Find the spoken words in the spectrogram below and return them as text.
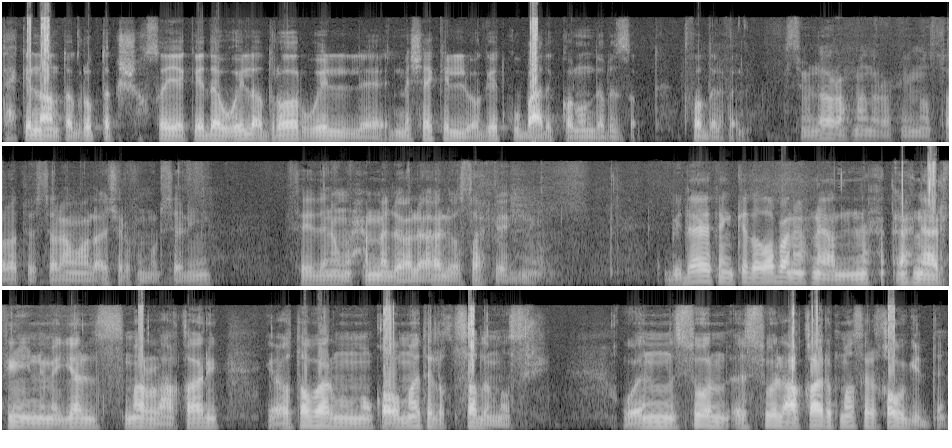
تحكي لنا عن تجربتك الشخصية كده وإيه الأضرار وايه المشاكل اللي واجهتكم بعد القانون ده بالظبط؟ اتفضل يا فندم. بسم الله الرحمن الرحيم والصلاة والسلام على أشرف المرسلين سيدنا محمد وعلى آله وصحبه أجمعين. بداية كده طبعا إحنا إحنا عارفين إن مجال الاستثمار العقاري يعتبر من مقومات الاقتصاد المصري وإن السوق السوق العقاري في مصر قوي جدا.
